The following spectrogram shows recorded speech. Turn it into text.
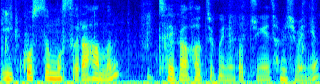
이 코스모스라 함은 제가 가지고 있는 것 중에 잠시만요.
